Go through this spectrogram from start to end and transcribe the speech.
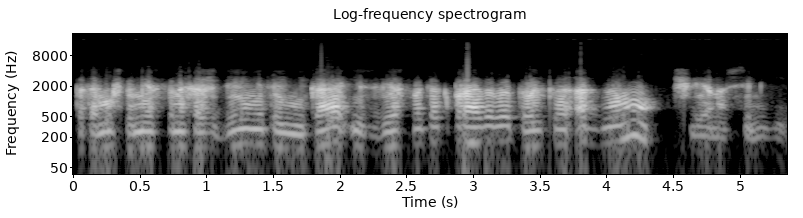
потому что местонахождение тайника известно, как правило, только одному члену семьи.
